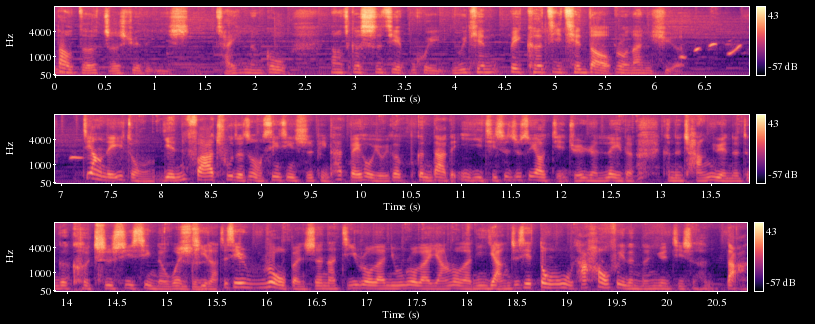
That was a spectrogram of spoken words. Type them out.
道德哲学的意识，才能够让这个世界不会有一天被科技牵到不知道哪里去了。这样的一种研发出的这种新型食品，它背后有一个更大的意义，其实就是要解决人类的可能长远的这个可持续性的问题了。这些肉本身啊，鸡肉啦、牛肉啦、羊肉啦，你养这些动物，它耗费的能源其实很大。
